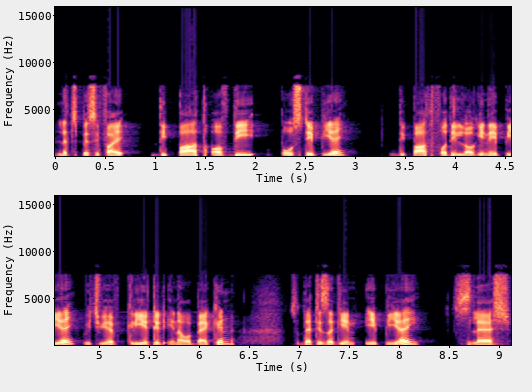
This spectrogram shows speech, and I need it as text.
let's specify the path of the post API, the path for the login API, which we have created in our backend. So that is again API slash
